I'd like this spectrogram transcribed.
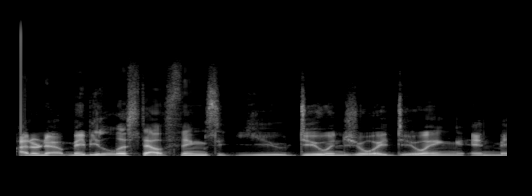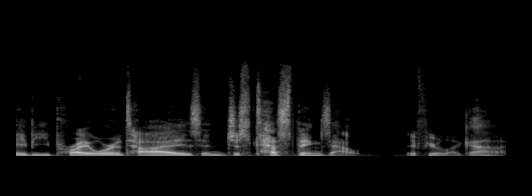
I don't know, maybe list out things that you do enjoy doing and maybe prioritize and just test things out. If you're like, ah,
